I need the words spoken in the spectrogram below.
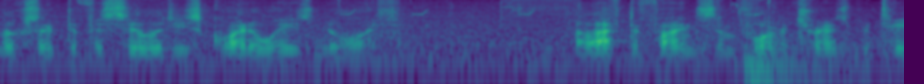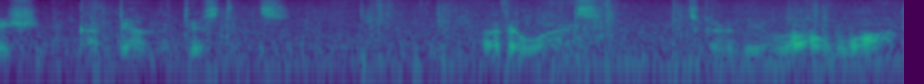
Looks like the facility's quite a ways north. I'll have to find some form of transportation to cut down the distance. Otherwise, it's gonna be a long walk.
